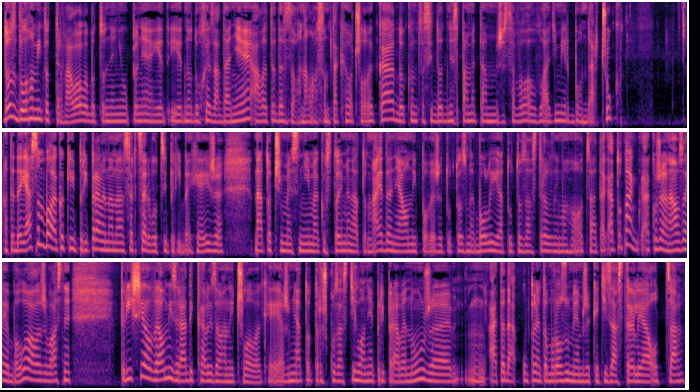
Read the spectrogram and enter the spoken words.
dosť dlho mi to trvalo, lebo to není úplne jednoduché zadanie, ale teda zohnala som takého človeka, dokonca si dodnes pamätám, že sa volal Vladimír Bondarčuk a teda ja som bola ako keby pripravená na srdcervúci príbeh, hej, že natočíme s ním, ako stojíme na tom Majdane a on mi povie, že tuto sme boli a tuto zastrelili môjho otca. A, tak, a to tak akože naozaj je bolo, ale že vlastne prišiel veľmi zradikalizovaný človek. Hej, a že mňa to trošku zastihlo nepripravenú, že mm, a teda úplne tomu rozumiem, že keď ti zastrelia otca,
